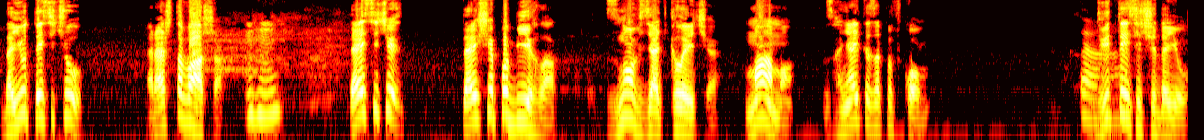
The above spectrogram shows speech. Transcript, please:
Даю тисячу. Решта ваша. Угу. Тисячі те ще побігла. Знов зять кличе. Мамо, зганяйте за пивком. Так. Дві тисячі даю.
